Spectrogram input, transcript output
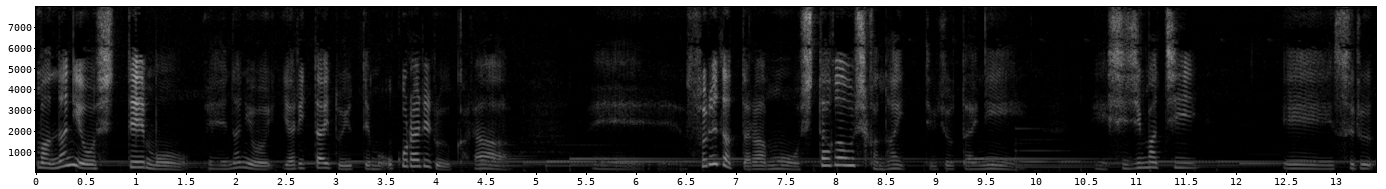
まあ何をしても、えー、何をやりたいと言っても怒られるから、えー、それだったらもう従うしかないっていう状態に、えー、指示待ち、えー、する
